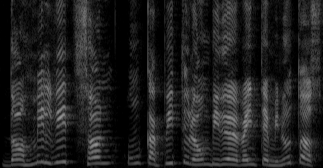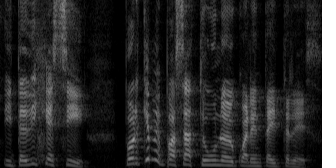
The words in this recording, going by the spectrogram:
2000 bits son un capítulo un video de 20 minutos y te dije sí. ¿Por qué me pasaste uno de 43?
